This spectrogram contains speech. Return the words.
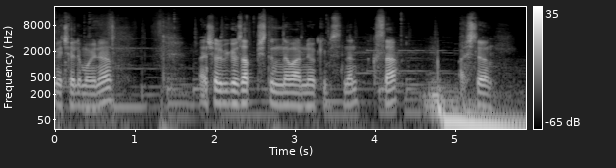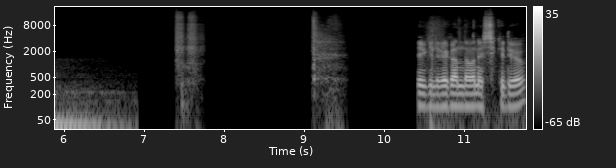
geçelim oyuna. Ben şöyle bir göz atmıştım ne var ne yok gibisinden. Kısa. Başlayalım. Sevgili vegan da bana eşlik ediyor.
